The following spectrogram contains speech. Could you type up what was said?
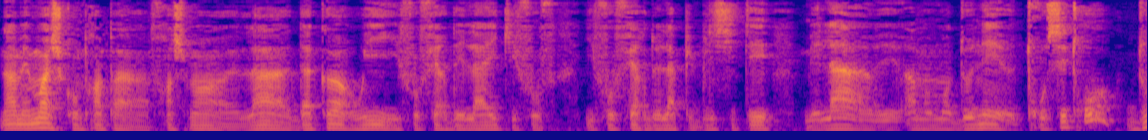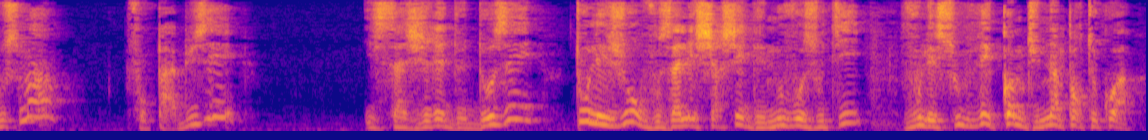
Non mais moi je comprends pas, franchement, là d'accord, oui, il faut faire des likes, il faut, faire de la publicité, mais là, à un moment donné, trop c'est trop, doucement, faut pas abuser. Il s'agirait de doser. Tous les jours, vous allez chercher des nouveaux outils, vous les soulevez comme du n'importe quoi.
